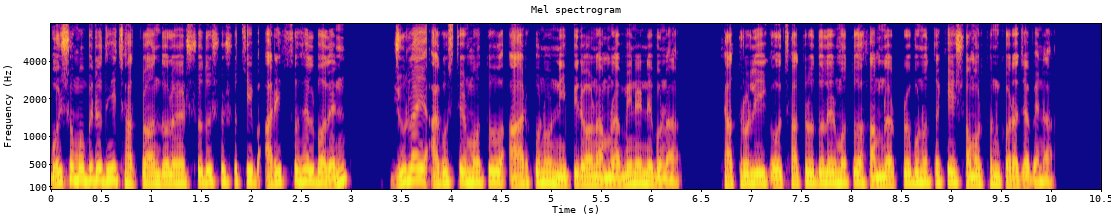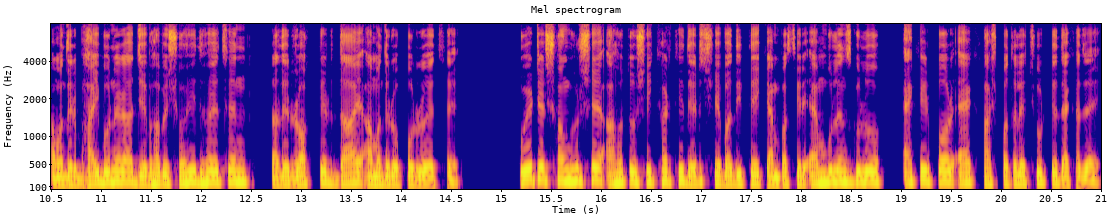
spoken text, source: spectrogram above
বৈষম্য বিরোধী ছাত্র আন্দোলনের সদস্য সচিব আরিফ সোহেল বলেন, জুলাই আগস্টের মতো আর কোনো নিপীড়ন আমরা মেনে নেব না। ছাত্রলীগ ও ছাত্রদলের মতো হামলার প্রবণতাকে সমর্থন করা যাবে না। আমাদের ভাই বোনেরা যেভাবে শহীদ হয়েছেন, তাদের রক্তের দায় আমাদের ওপর রয়েছে। কুয়েটের সংঘর্ষে আহত শিক্ষার্থীদের সেবা দিতে ক্যাম্পাসের অ্যাম্বুলেন্সগুলো একের পর এক হাসপাতালে ছুটতে দেখা যায়।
